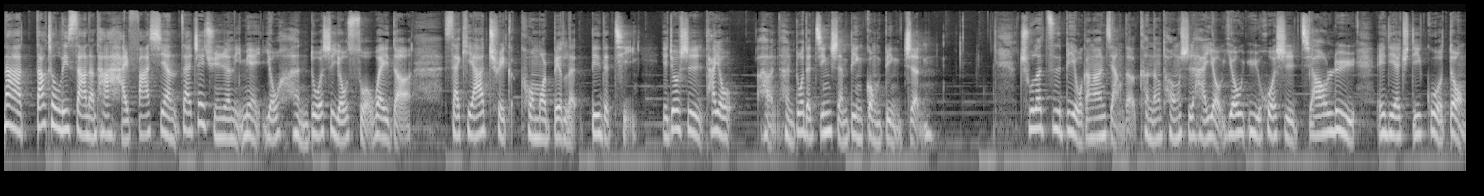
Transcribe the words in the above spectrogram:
那 Dr. Lisa 呢，她还发现，在这群人里面有很多是有所谓的 psychiatric comorbidity，也就是他有很很多的精神病共病症。除了自闭，我刚刚讲的，可能同时还有忧郁或是焦虑、ADHD 过动，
